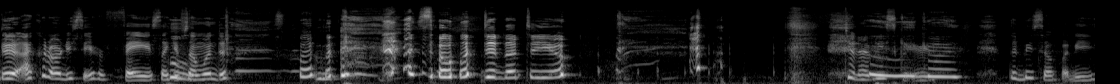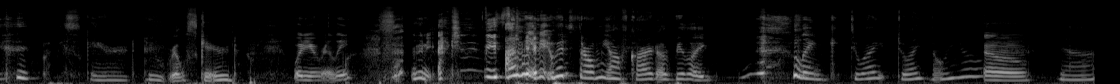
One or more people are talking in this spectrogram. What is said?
dude, I could already see her face. Like, if someone did. someone, if someone did that to you. Dude, I'd be scared. Oh my gosh. That'd be so funny. I'd be scared. I'd be real scared. Would you really? Would you actually be I mean, it would throw me off guard. I'd be like, like, do I do I know you? Oh. Yeah,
